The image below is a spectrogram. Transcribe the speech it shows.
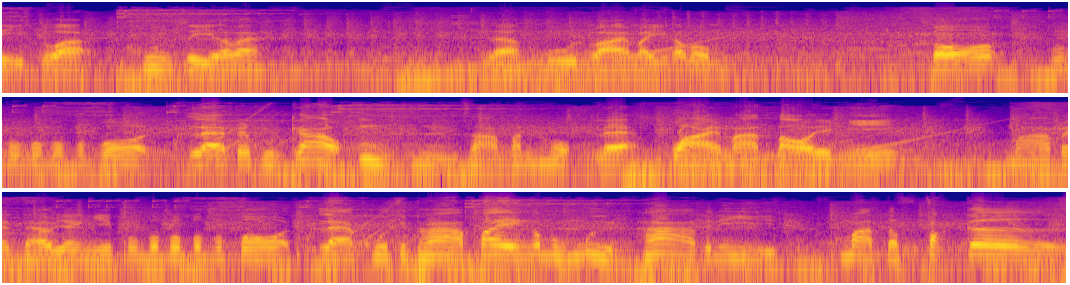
สี่ตัวคูณสี่เข้าไปแล้วคูณวายมาอีกครับผมโบ๊ะโบ๊ะโบ๊ะโบ๊ะโบ๊ะโบและเป็นคูณเก้าสามพันหกและวายมาต่ออย่างนี้ มาเป็นแถวอย่างนี้โบ๊ะโบ๊ะโบ๊ะโบ๊ะโบ๊ะและคูณสิบห้าเป้งครับผมหมื่นห้าไปดีมาเตอร์ฟักเกอร์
